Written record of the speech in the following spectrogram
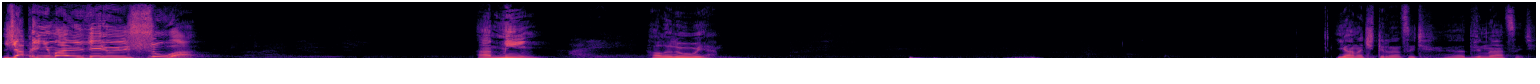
Я принимаю и верю Ишуа. Аминь. Аллилуйя. Иоанна 14, 12.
